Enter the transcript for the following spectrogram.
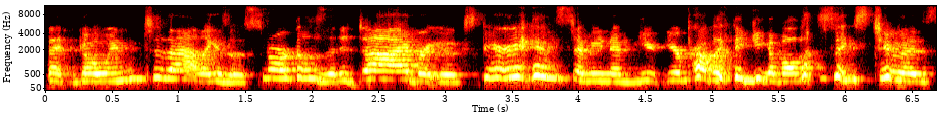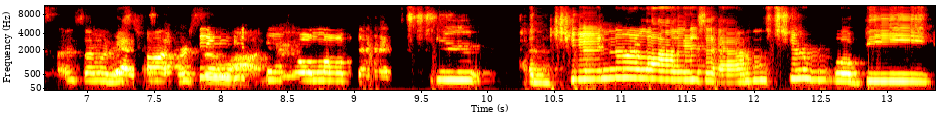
that go into that. Like, is it a snorkel? Is it a dive? Are you experienced? I mean, you, are probably thinking of all those things too as, as someone who's yes, taught for so long. All of that. So a generalized answer will be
